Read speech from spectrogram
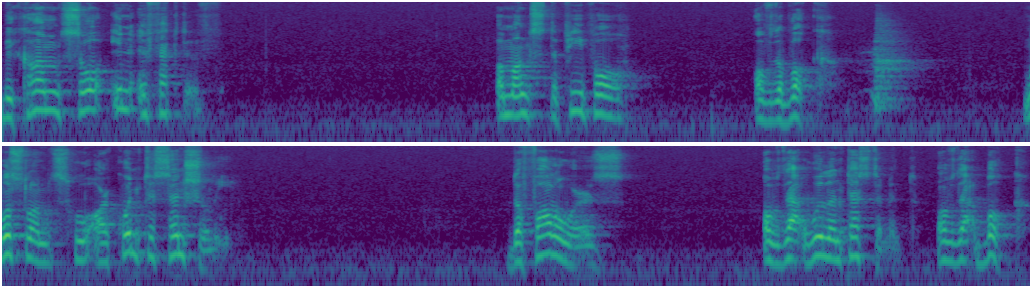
become so ineffective amongst the people of the book? Muslims who are quintessentially the followers of that will and testament, of that book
